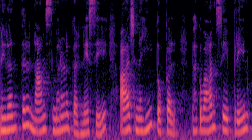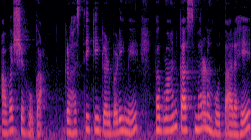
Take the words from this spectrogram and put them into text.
निरंतर नाम स्मरण करने से आज नहीं तो कल भगवान से प्रेम अवश्य होगा। गृहस्थी की गड़बड़ी में भगवान का स्मरण होता रहे,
